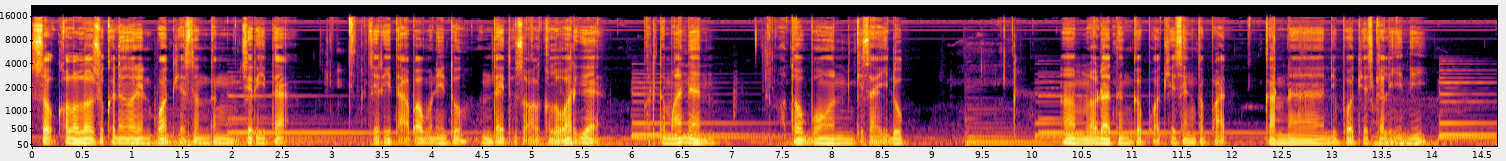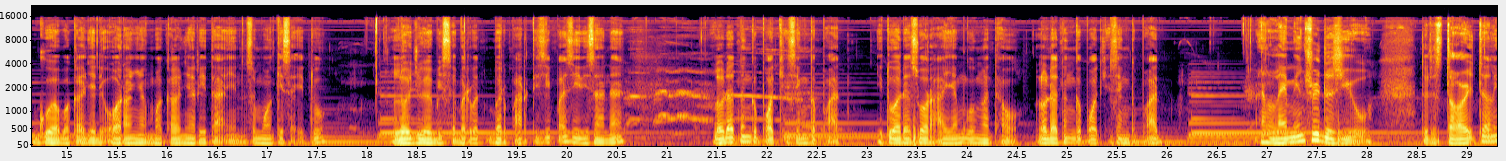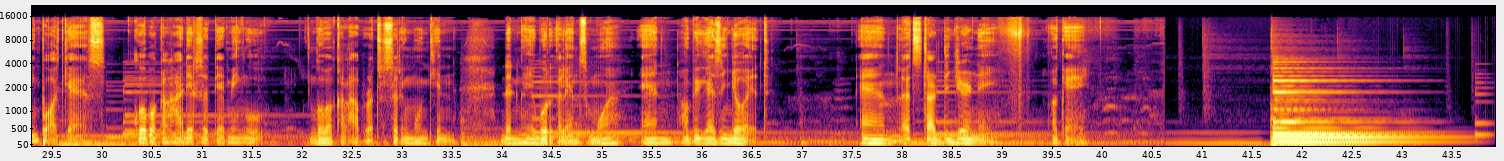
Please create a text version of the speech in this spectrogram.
So, kalau lo suka dengerin podcast tentang cerita, cerita apa pun itu, entah itu soal keluarga, pertemanan, ataupun kisah hidup, um, lo datang ke podcast yang tepat. Karena di podcast kali ini, gue bakal jadi orang yang bakal nyeritain semua kisah itu. Lo juga bisa ber berpartisipasi di sana. Lo datang ke podcast yang tepat. Itu ada suara ayam gue nggak tahu. Lo datang ke podcast yang tepat And let me introduce you to the Storytelling Podcast. Gue bakal hadir setiap minggu. Gue bakal upload sesering mungkin dan menghibur kalian semua. And hope you guys enjoy it. And let's start the journey. Oke. Okay.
